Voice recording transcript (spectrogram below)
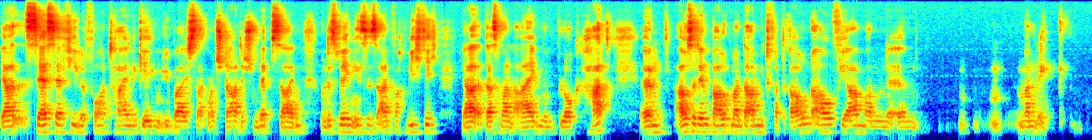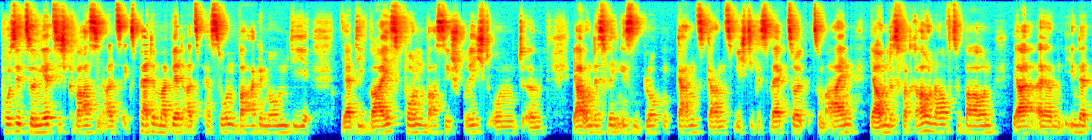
ja sehr, sehr viele Vorteile gegenüber, ich sag mal, statischen Webseiten. Und deswegen ist es einfach wichtig, ja, dass man einen eigenen Blog hat. Ähm, außerdem baut man damit Vertrauen auf, ja, man, ähm, man positioniert sich quasi als Experte, man wird als Person wahrgenommen, die, ja, die weiß, von was sie spricht und ähm, ja, und deswegen ist ein Blog ein ganz, ganz wichtiges Werkzeug. Zum einen, ja, um das Vertrauen aufzubauen, ja, ähm, in der,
